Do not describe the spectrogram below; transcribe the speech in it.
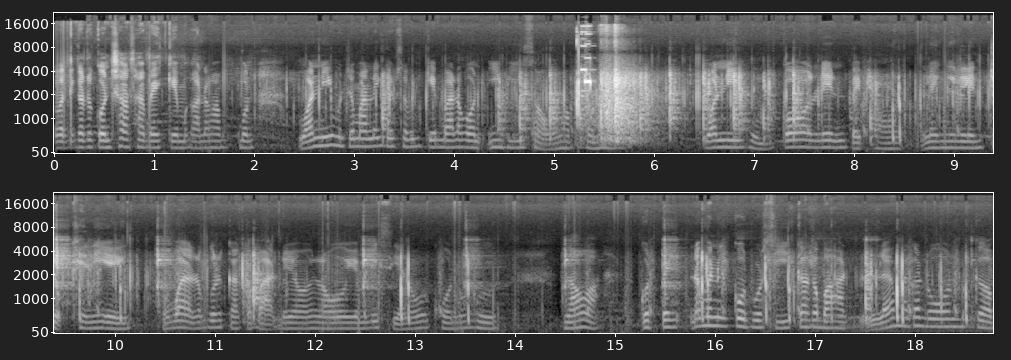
สวัสดีครับทุกคนชอบไทยไปเกมมากันนะครับทุกคนวันนี้ผมจะมาเล่นเกมสวิตเกมบาร์กอน EP สองครับทุกคนวันนี้ผมก็เล่นไปแพ้เล่นเล่นจบแค่นี้เองเพราะว่าเราก็กากระบาทเดียวเรายังไม่ได้เสียนะทุกคนก็คือเราอะ กดไปแล้วมันกดหัวสีกากบาทแล้วมันก็โดนเกือบ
